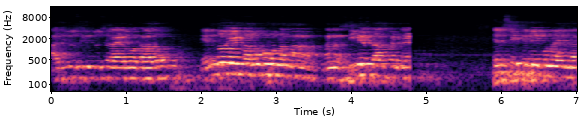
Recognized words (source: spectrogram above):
అది చూసి ఇది చూసి రాయడమో కాదు ఎన్నో ఏళ్ళ అనుభవం ఉన్న మా- మన సీనియర్ డాక్యుమెంట్ తెలిసి తెలియకుండా ఇలా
